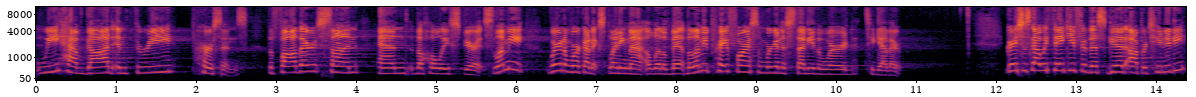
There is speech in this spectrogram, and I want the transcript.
we have God in three persons the Father, Son, and the Holy Spirit. So let me, we're going to work on explaining that a little bit, but let me pray for us and we're going to study the word together. Gracious God, we thank you for this good opportunity.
